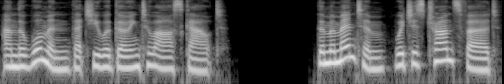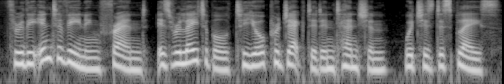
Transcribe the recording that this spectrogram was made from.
and the woman that you were going to ask out. The momentum, which is transferred through the intervening friend, is relatable to your projected intention, which is displace.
